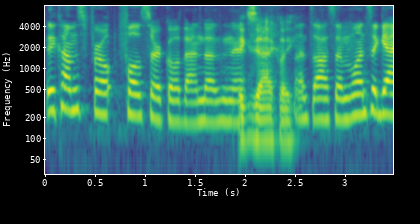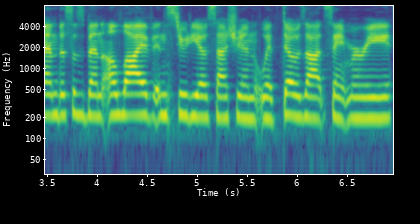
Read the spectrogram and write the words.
it comes full, full circle then, doesn't it? Exactly. That's awesome. Once again, this has been a live in studio session with Dauzat St. Marie,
